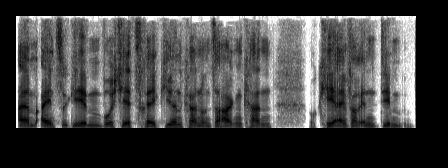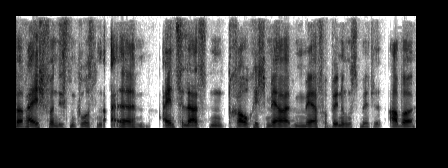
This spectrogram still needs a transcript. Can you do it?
ähm, einzugeben, wo ich jetzt reagieren kann und sagen kann, okay, einfach in dem Bereich von diesen großen äh, Einzellasten brauche ich mehr, mehr Verbindungsmittel. Aber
